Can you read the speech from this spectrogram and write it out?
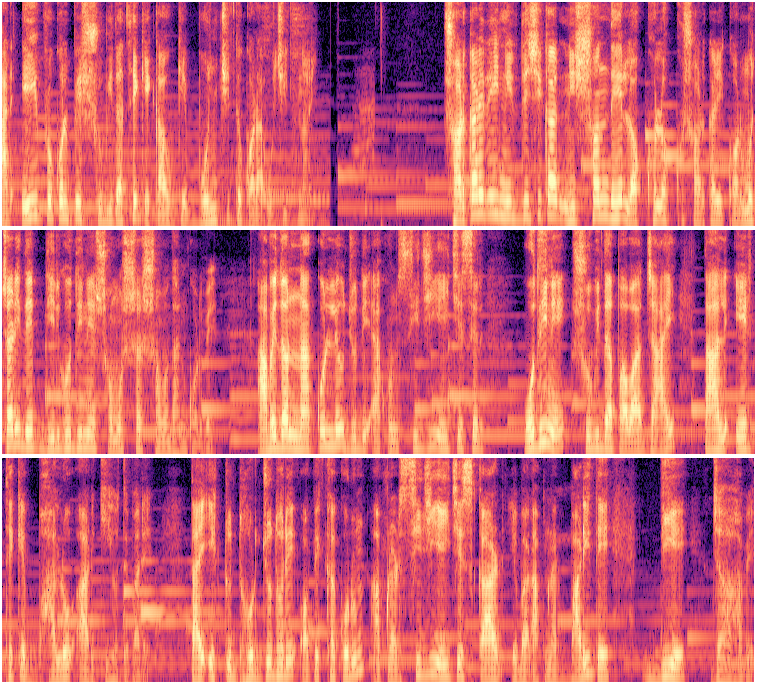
আর এই প্রকল্পের সুবিধা থেকে কাউকে বঞ্চিত করা উচিত নয়। সরকারের এই নির্দেশিকা নিঃসন্দেহে লক্ষ লক্ষ সরকারি কর্মচারীদের দীর্ঘদিনের সমস্যার সমাধান করবে। আবেদন না করলেও যদি এখন সিজিএইচএসের অধীনে সুবিধা পাওয়া যায়, তাহলে এর থেকে ভালো আর কি হতে পারে। তাই একটু ধৈর্য ধরে অপেক্ষা করুন, আপনার সিজিএইচএস কার্ড এবার আপনার বাড়িতে দিয়ে যাওয়া হবে।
